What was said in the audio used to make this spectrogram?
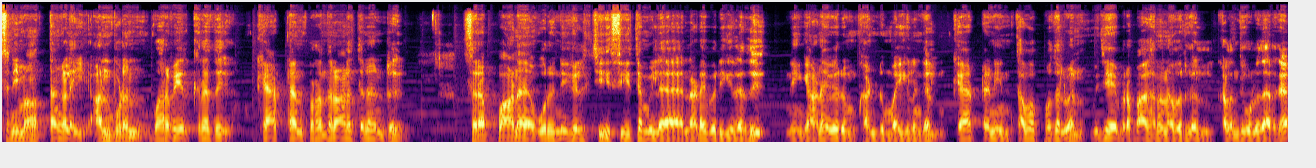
சினிமா தங்களை அன்புடன் வரவேற்கிறது. கேப்டன் பிறந்தநாள் தினன்று சிறப்பான ஒரு நிகழ்ச்சி சீ தமிழில் நடைபெறுகிறது. நீங்கள் அனைவரும் கண்டு மகிழுங்கள். கேப்டனின் தவ புதல்வன் விஜய பிரபாகரன் அவர்கள் கலந்து கொள்வதாக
